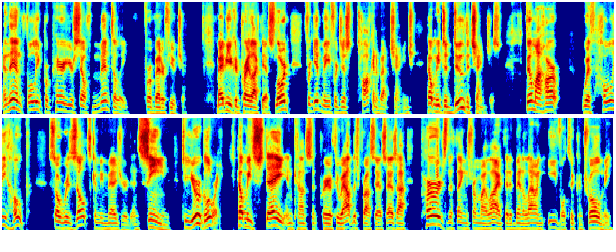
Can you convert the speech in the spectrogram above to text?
and then fully prepare yourself mentally for a better future. Maybe you could pray like this Lord, forgive me for just talking about change. Help me to do the changes. Fill my heart with holy hope so results can be measured and seen to your glory. Help me stay in constant prayer throughout this process as I purge the things from my life that have been allowing evil to control me.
